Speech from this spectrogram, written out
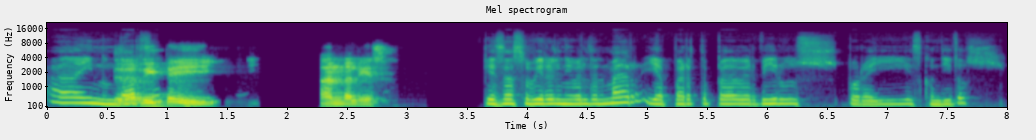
a, a se inundarse. derrite y. Ándale, eso. Empieza a subir el nivel del mar y aparte puede haber virus por ahí escondidos.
